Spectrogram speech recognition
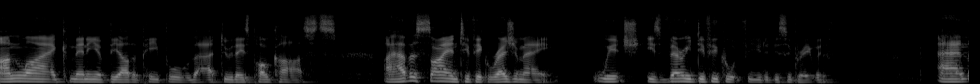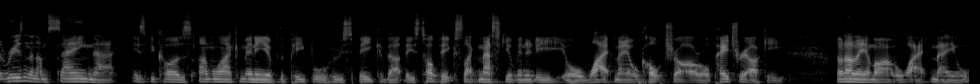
unlike many of the other people that do these podcasts, I have a scientific resume which is very difficult for you to disagree with. And the reason that I'm saying that is because, unlike many of the people who speak about these topics like masculinity or white male culture or patriarchy, not only am I a white male,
